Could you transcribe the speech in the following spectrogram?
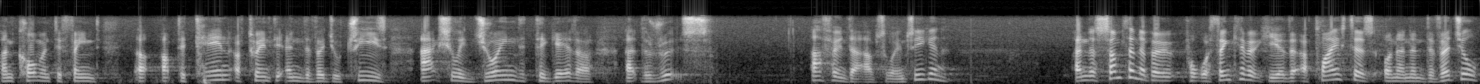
uncommon to find uh, up to 10 or 20 individual trees actually joined together at the roots. I found that absolutely intriguing. And there's something about what we're thinking about here that applies to us on an individual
